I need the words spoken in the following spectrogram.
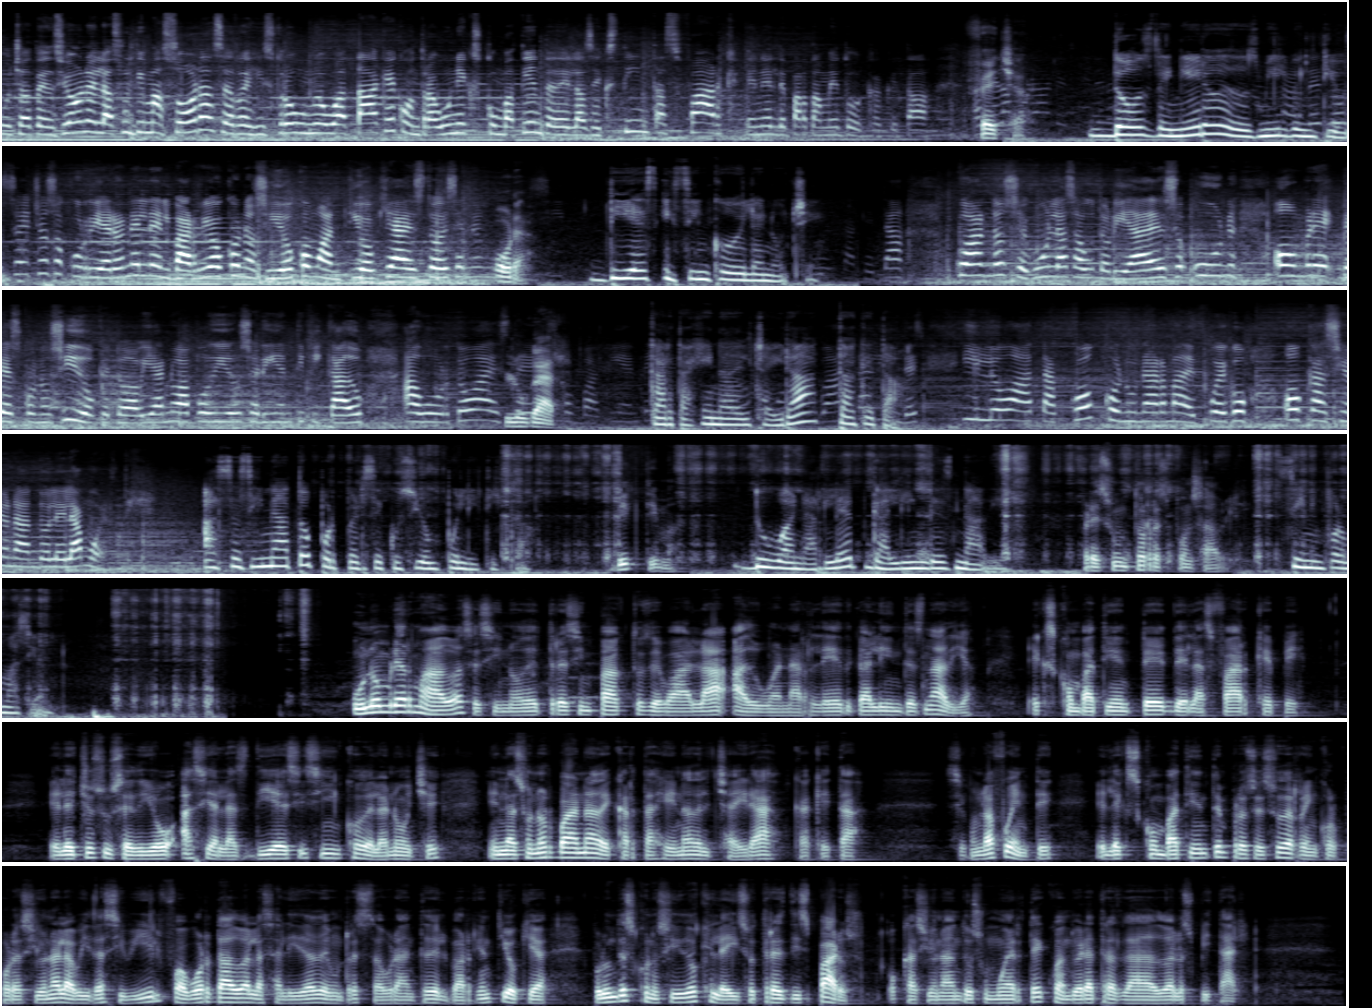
Mucha atención, en las últimas horas se registró un nuevo ataque contra un excombatiente de las extintas FARC en el departamento de Caquetá. Fecha. 2 de enero de 2021. Los hechos ocurrieron en el barrio conocido como Antioquia, esto es en el... Hora. 10 y 5 de la noche. Cuando, según las autoridades, un hombre desconocido que todavía no ha podido ser identificado abordó a este Lugar. Cartagena del Chairá, Caquetá. Y lo atacó con un arma de fuego, ocasionándole la muerte. Asesinato por persecución política. Víctima. Duan Arlet Galíndez Nadia. Presunto responsable. Sin información. Un hombre armado asesinó de tres impactos de bala a Duan Arlet Galíndez Nadia, excombatiente de las FARC-EP. El hecho sucedió hacia las 10 y 5 de la noche en la zona urbana de Cartagena del Chairá, Caquetá. Según la fuente, el excombatiente en proceso de reincorporación a la vida civil fue abordado a la salida de un restaurante del barrio Antioquia por un desconocido que le hizo tres disparos, ocasionando su muerte cuando era trasladado al hospital.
